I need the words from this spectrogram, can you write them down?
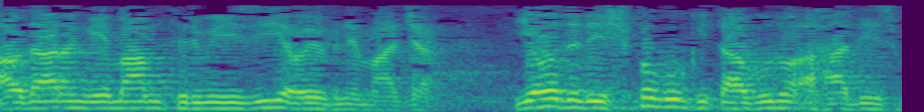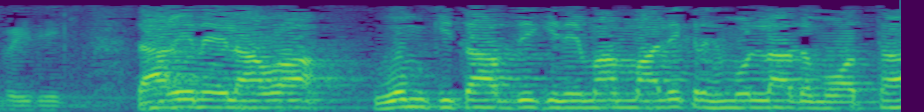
او دارنګ امام ترمذی او ابن ماجه یو د شپږو کتابونو احادیث به دي دا غین علاوه وم کتاب دی کې امام مالک رحم الله د موطا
